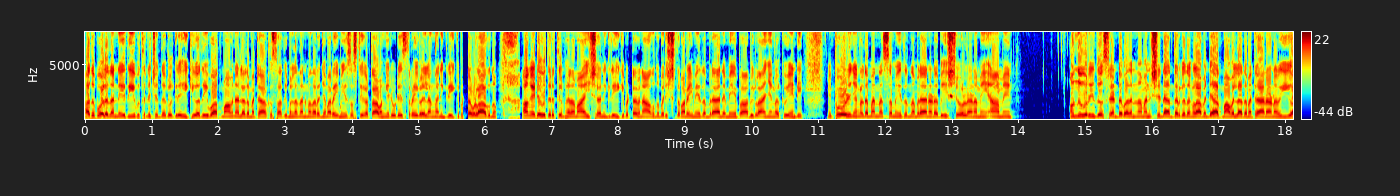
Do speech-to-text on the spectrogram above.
അതുപോലെ തന്നെ ദൈവത്തിന്റെ ചിന്തകൾ ഗ്രഹിക്കുക ദൈവാത്മാവിനല്ലാതെ മറ്റാർക്ക് സാധ്യമല്ല നന്മ നിറഞ്ഞ മറിയമേ സ്വസ്തികർത്താവ് അങ്ങയുടെ സ്ത്രീകളിൽ അങ്ങ് അനുഗ്രഹിക്കപ്പെട്ടവളാകുന്നു. അങ്ങയുടെ ഉദരത്തിൽ ഫലമായി ഈശോ അനുഗ്രഹിക്കപ്പെട്ടവനാകുന്നു. പരിശുദ്ധ മറിയമേ തമ്പരാനമേ പാപികളായ ഞങ്ങൾക്ക് വേണ്ടി ഇപ്പോഴും ഞങ്ങളുടെ മരണസമയത്ത് അപേക്ഷ കൊള്ളണമേ. ആമേ ഒന്ന് കുറയും ദിവസം രണ്ട് പതിനൊന്ന്. മനുഷ്യന്റെ അന്തർഗതങ്ങൾ അവന്റെ ആത്മാവല്ലാതെ മറ്റാരാണ് അറിയുക?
